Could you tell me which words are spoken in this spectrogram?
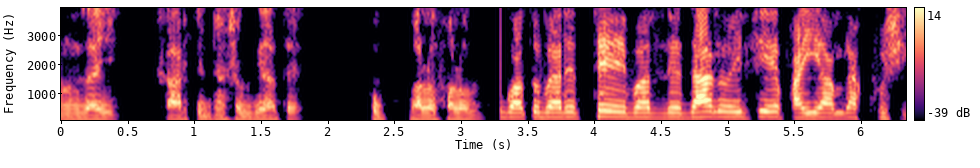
অনুযায়ী সার কীটনাশক দেওয়াতে খুব ভালো ফলন। গতবারের থেকে এবার যে ধান হয়েছে পাই আমরা খুশি।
